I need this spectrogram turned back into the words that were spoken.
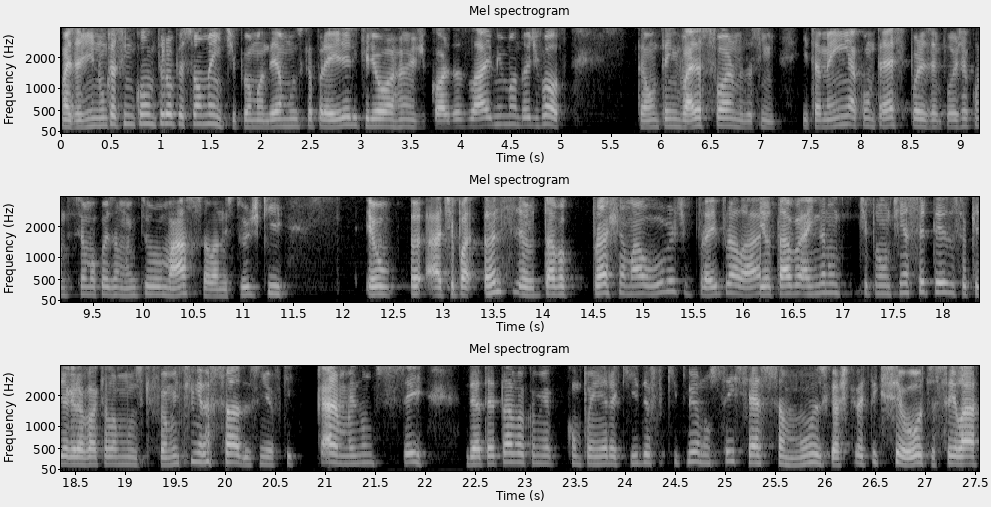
Mas a gente nunca se encontrou pessoalmente. Tipo, eu mandei a música para ele, ele criou o arranjo de cordas lá e me mandou de volta. Então tem várias formas, assim. E também acontece, por exemplo, hoje aconteceu uma coisa muito massa lá no estúdio que eu, a, tipo, antes eu tava pra chamar o Uber, tipo, pra ir pra lá, e eu tava, ainda não, tipo, não tinha certeza se eu queria gravar aquela música. Foi muito engraçado, assim, eu fiquei, cara, mas não sei. Daí até tava com a minha companheira aqui, daí eu fiquei, meu, não sei se é essa música, acho que vai ter que ser outra, sei lá.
